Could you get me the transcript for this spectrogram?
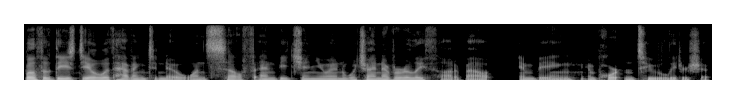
Both of these deal with having to know oneself and be genuine, which I never really thought about in being important to leadership.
